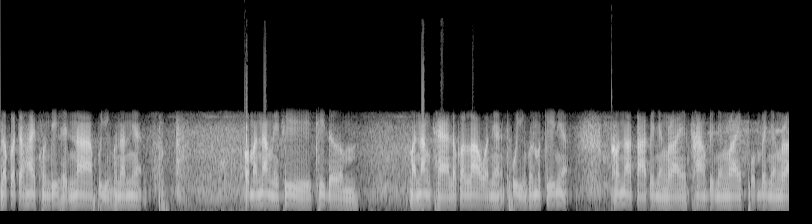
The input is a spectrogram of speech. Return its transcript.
แล้วก็จะให้คนที่เห็นหน้าผู้หญิงคนนั้นเนี่ย ก็มานั่งในที่ที่เดิม มานั่งแทนแล้วก็เล่าว่าเนี่ย ผู้หญิงคนเมื่อกี้เนี่ยเขาหน้าตาเป็นอย่างไร คางเป็นอย่างไร ผมเป็นอย่างไร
